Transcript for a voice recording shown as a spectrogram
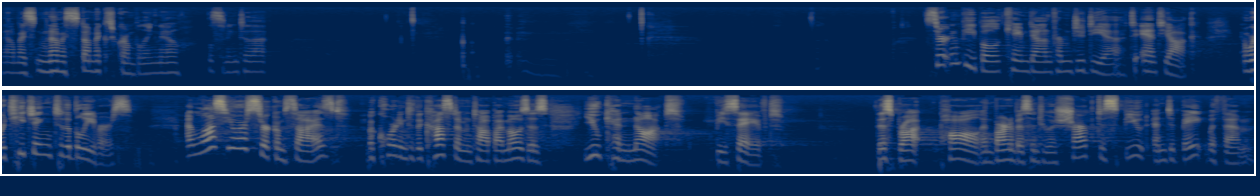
Now my, now my stomach's grumbling now, listening to that. Certain people came down from Judea to Antioch and were teaching to the believers Unless you are circumcised, according to the custom taught by Moses, you cannot be saved. This brought Paul and Barnabas into a sharp dispute and debate with them.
